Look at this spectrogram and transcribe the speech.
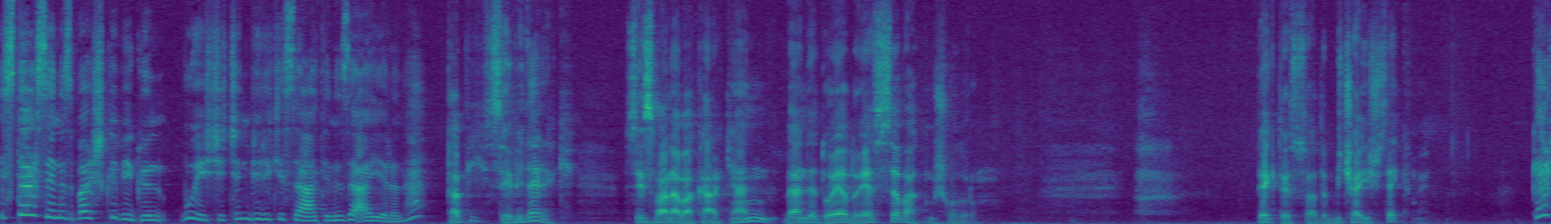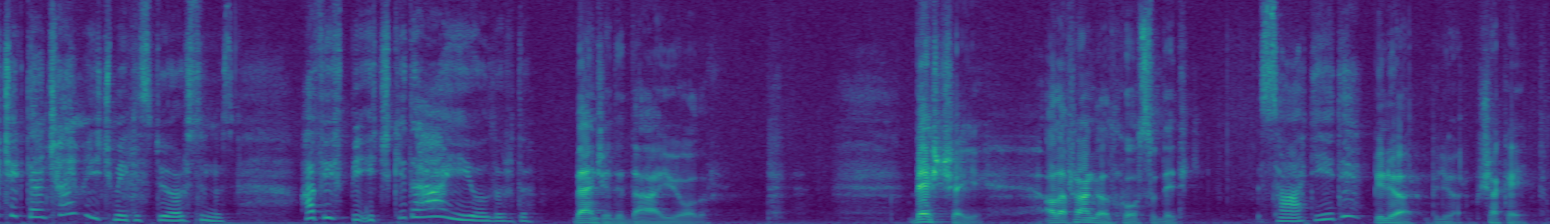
İsterseniz başka bir gün bu iş için bir iki saatinizi ayırın ha? Tabii sevinerek. Siz bana bakarken ben de doya doya size bakmış olurum. Pek de susadım. Bir çay içsek mi? Gerçekten çay mı içmek istiyorsunuz? Hafif bir içki daha iyi olurdu. Bence de daha iyi olur. Beş çayı. Alafrangalık olsun dedik. Saat yedi. Biliyorum biliyorum. Şaka ettim.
